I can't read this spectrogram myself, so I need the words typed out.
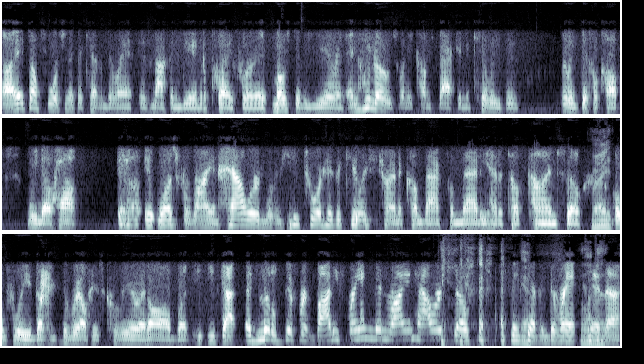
uh, it's unfortunate that Kevin Durant is not going to be able to play for it most of the year, and, and who knows when he comes back. And Achilles is really difficult. We know how it was for Ryan Howard when he tore his Achilles trying to come back from that. He had a tough time. So Right. hopefully it doesn't derail his career at all. But he, he's got a little different body frame than Ryan Howard. So I think Yeah, Kevin Durant can uh,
